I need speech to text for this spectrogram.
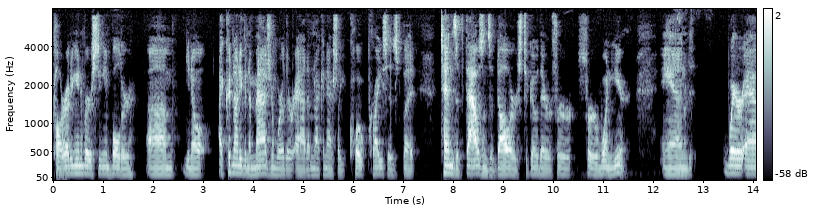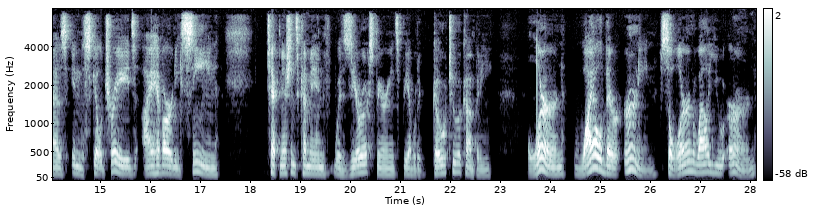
Colorado University in Boulder. Um, you know, I could not even imagine where they're at. I'm not going to actually quote prices, but tens of thousands of dollars to go there for for one year. And right. whereas in the skilled trades, I have already seen technicians come in with zero experience, be able to go to a company, learn while they're earning. So learn while you earn.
